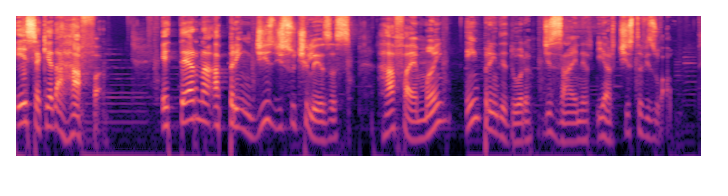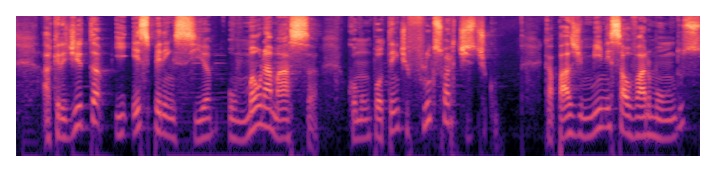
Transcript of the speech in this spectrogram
Esse aqui é da Rafa. Eterna aprendiz de sutilezas, Rafa é mãe, empreendedora, designer e artista visual. Acredita e experiencia o mão na massa, como um potente fluxo artístico, capaz de mini salvar mundos,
